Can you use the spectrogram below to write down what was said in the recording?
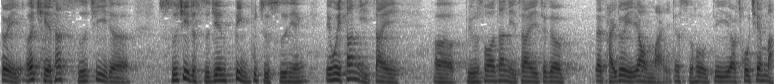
对，而且它实际的实际的时间并不止十年，因为当你在呃，比如说当你在这个在排队要买的时候，第一要抽签嘛，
